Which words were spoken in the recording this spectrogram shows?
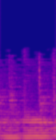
Bye.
